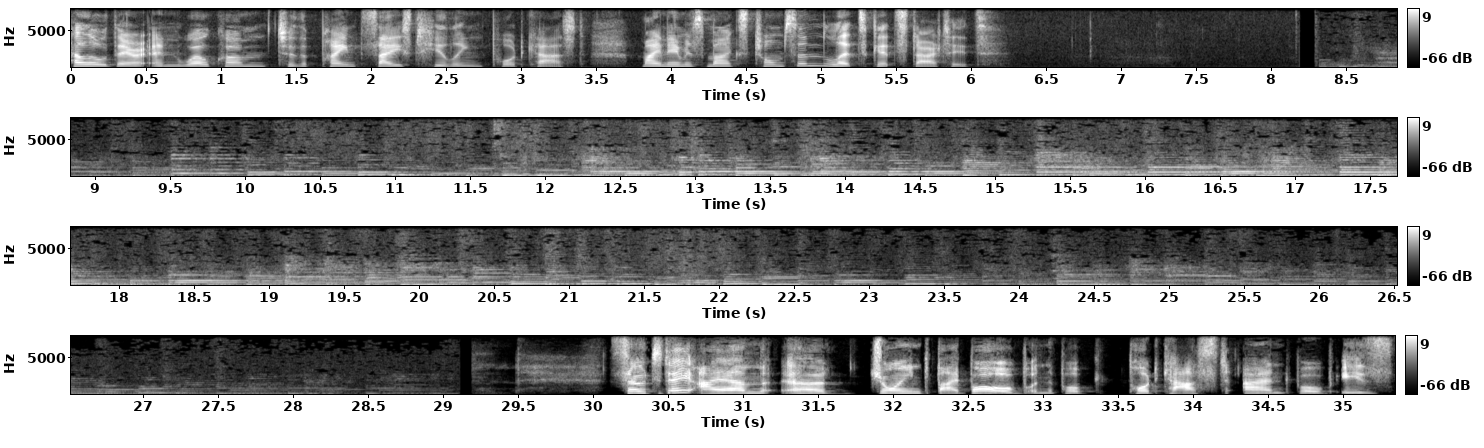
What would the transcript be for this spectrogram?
Hello there, and welcome to the Pint Sized Healing Podcast. My name is Max Thompson. Let's get started. So today I am uh, joined by Bob on the po- podcast, and Bob is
